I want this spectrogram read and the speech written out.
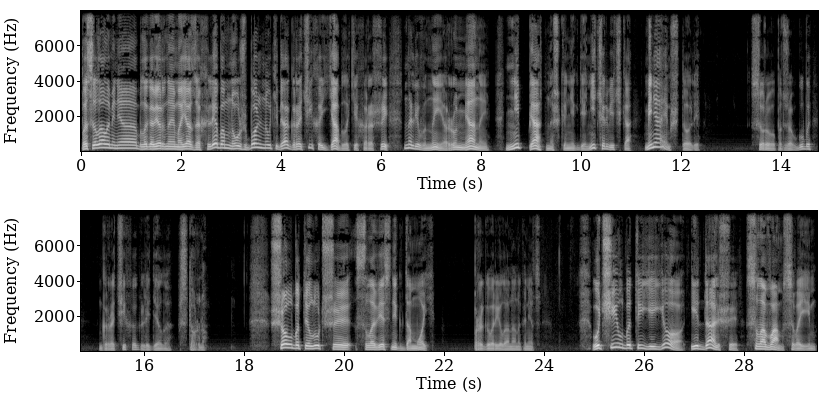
«Посылала меня благоверная моя за хлебом, но уж больно у тебя, грачиха, яблоки хороши, наливные, румяные, ни пятнышка нигде, ни червячка. Меняем, что ли?» Сурово поджав губы, грачиха глядела в сторону. «Шел бы ты лучше, словесник, домой!» проговорила она наконец. Учил бы ты ее и дальше словам своим.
